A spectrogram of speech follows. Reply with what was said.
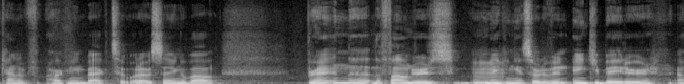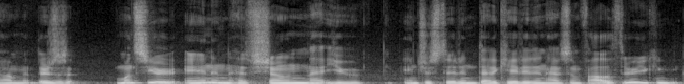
kind of harkening back to what I was saying about Brent and the, the founders making it sort of an incubator. Um, there's once you're in and have shown that you interested and dedicated and have some follow through, you can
